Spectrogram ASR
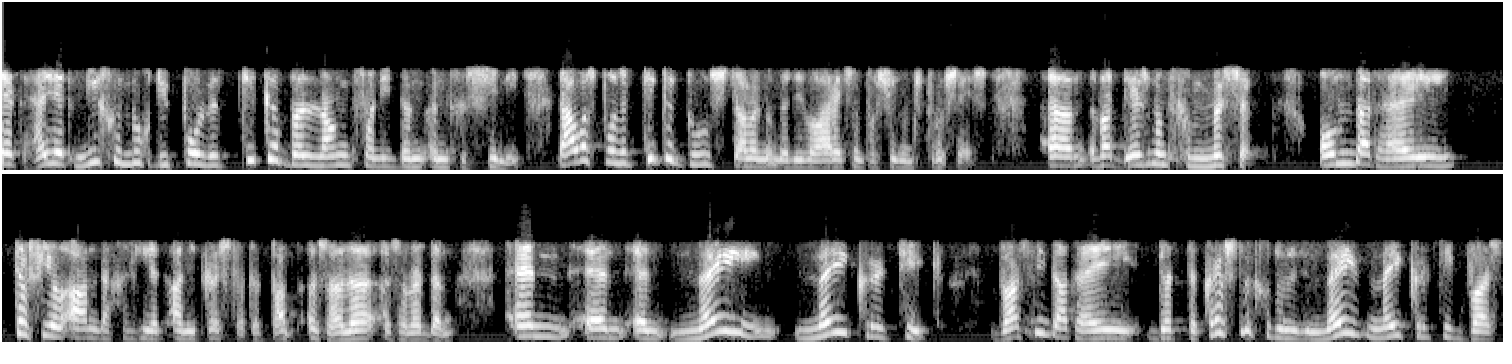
het hy het nie genoeg die politieke belang van die ding ingesien nie. Daar was politieke doelstellings met die waarheids- en versoeningsproses. Ehm um, wat Desmond gemis het omdat hy te veel aandag gegee het aan die Christelike kant is hulle is hulle ding. En en en my my kritiek was nie dat hy dit te Christelik gedoen het. My my kritiek was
